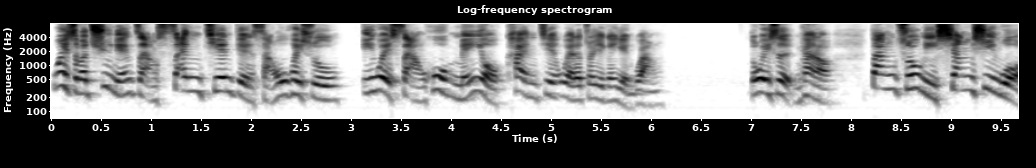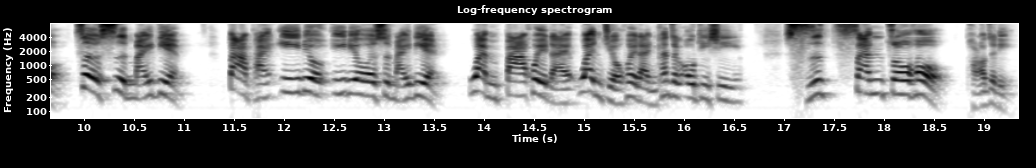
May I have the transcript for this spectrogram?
为什么去年涨三千点，散户会输？因为散户没有看见未来的专业跟眼光，懂我意思？你看哦，当初你相信我，这是买点，大盘一六一六二是买点，万八会来，万九会来。你看这个 OTC，十三周后跑到这里，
